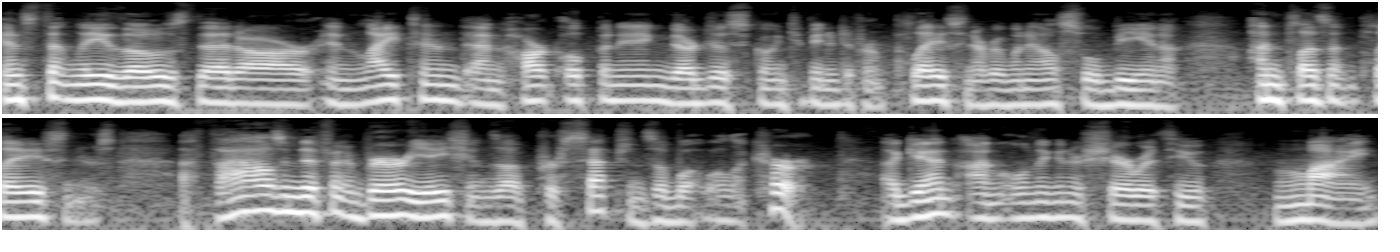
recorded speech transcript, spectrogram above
instantly those that are enlightened and heart opening, they're just going to be in a different place and everyone else will be in an unpleasant place. And there's a thousand different variations of perceptions of what will occur. Again, I'm only going to share with you mine.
